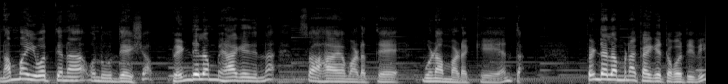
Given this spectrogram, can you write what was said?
ನಮ್ಮ ಇವತ್ತಿನ ಒಂದು ಉದ್ದೇಶ, ಪೆಂಡಿಲಮ್ ಹೇಗೆ ಇದನ್ನು ಸಹಾಯ ಮಾಡುತ್ತೆ, ಗುಣ ಮಾಡೋಕ್ಕೆ ಅಂತ. ಪೆಂಡಲಮ್ನ ಕೈಗೆ ತೊಗೋತೀವಿ.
